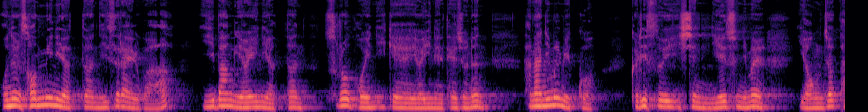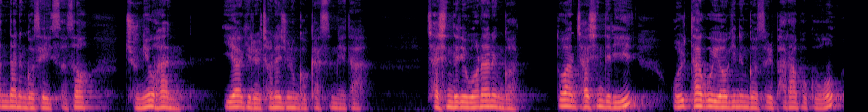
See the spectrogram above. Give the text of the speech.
오늘 선민이었던 이스라엘과 이방 여인이었던 수로 보이니게 여인의 대조는 하나님을 믿고 그리스도이신 예수님을 영접한다는 것에 있어서 중요한 이야기를 전해주는 것 같습니다. 자신들이 원하는 것, 또한 자신들이 옳다고 여기는 것을 바라보고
